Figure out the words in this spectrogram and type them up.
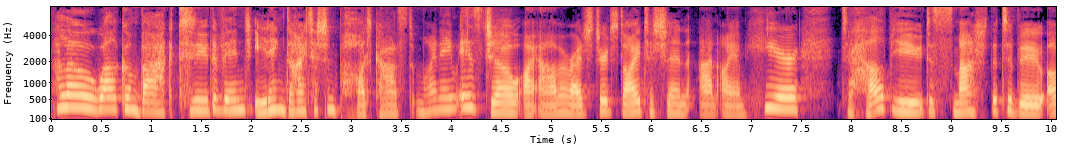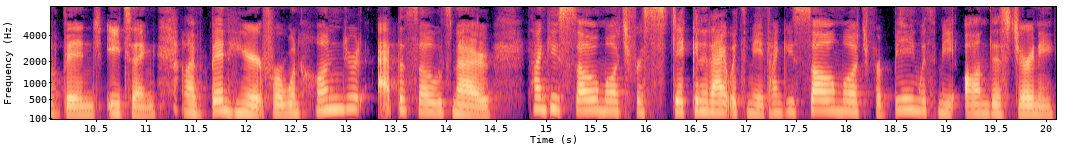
Hello, welcome back to the Binge Eating Dietitian podcast. My name is Jo. I am a registered dietitian and I am here to help you to smash the taboo of binge eating. And I've been here for 100 episodes now. Thank you so much for sticking it out with me. Thank you so much for being with me on this journey.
